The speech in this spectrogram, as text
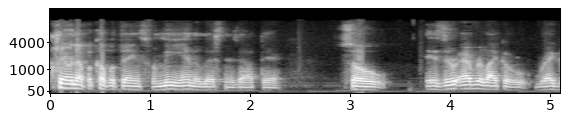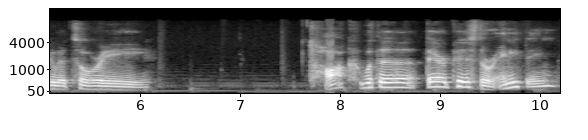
clearing up a couple things for me and the listeners out there. So is there ever like a regulatory talk with a therapist or anything?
